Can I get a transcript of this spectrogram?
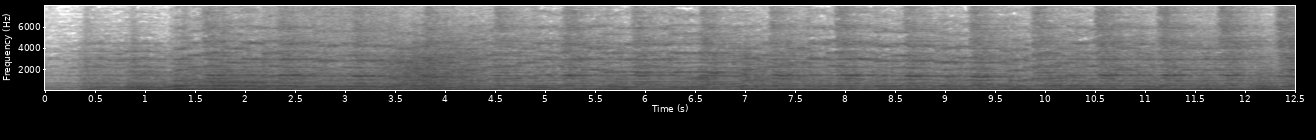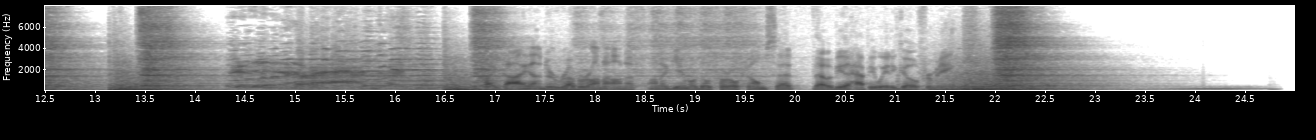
I die under rubber on a, on a, on a Guillermo del Toro film set, that would be a happy way to go for me.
